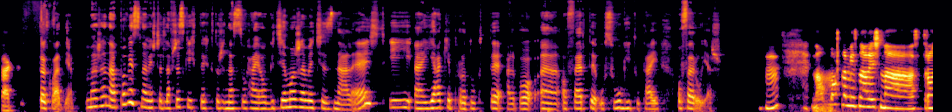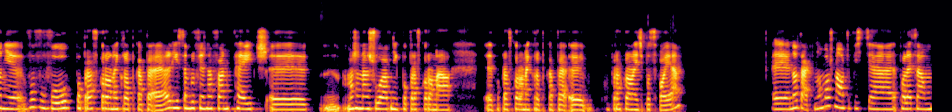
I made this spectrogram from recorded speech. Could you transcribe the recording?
Tak. Dokładnie. Marzena, powiedz nam jeszcze dla wszystkich tych, którzy nas słuchają, gdzie możemy Cię znaleźć i e, jakie produkty albo e, oferty, usługi tutaj oferujesz. Mhm. No, można mnie znaleźć na stronie www.poprawkoronę.pl. Jestem również na fanpage y, Marzena Żuławnik poprawkorona, y, poprawkoronę.pl, y, poprawkorona idź po swoje. Y, no tak, no można oczywiście, polecam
